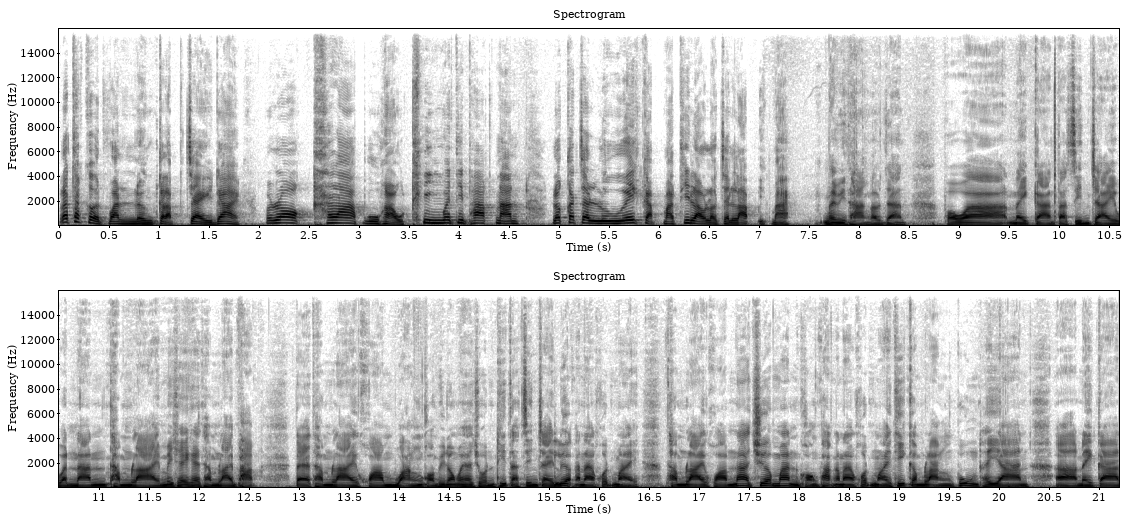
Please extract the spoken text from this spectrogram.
แล้วถ้าเกิดวันหนึ่งกลับใจได้ลอกคราบงูเห่าทิ้งไว้ที่พักนั้น แล้วก็จะเลื้อยกลับมาที่เราเราจะรับอีกไหม ไม่มีทางครับอาจารย์ เพราะว่าในการตัดสินใจวันนั้นทำลายไม่ใช่แค่ทำลายพัก แต่ทำลายความหวังของพี่น้องประชาชนที่ตัดสินใจเลือกอนาคตใหม่ทำลายความน่าเชื่อมั่นของพรรคอนาคตใหม่ที่กำลังพุ่งทะยานอ่าในการ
